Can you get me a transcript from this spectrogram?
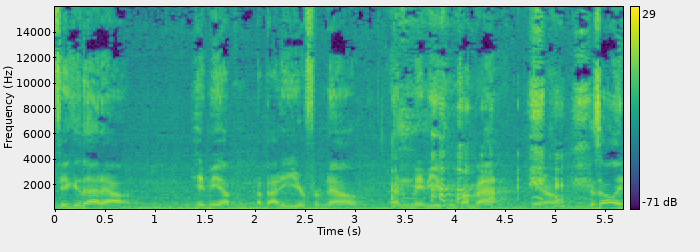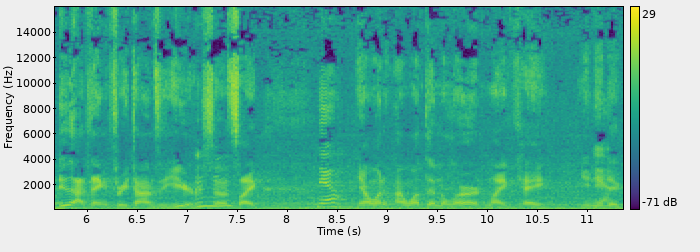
figure that out. Hit me up about a year from now, and maybe you can come back. You know, because I only do that thing three times a year, so Mm-hmm. it's like yeah, you know, I want, I want them to learn, like, hey, you need Yeah. to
